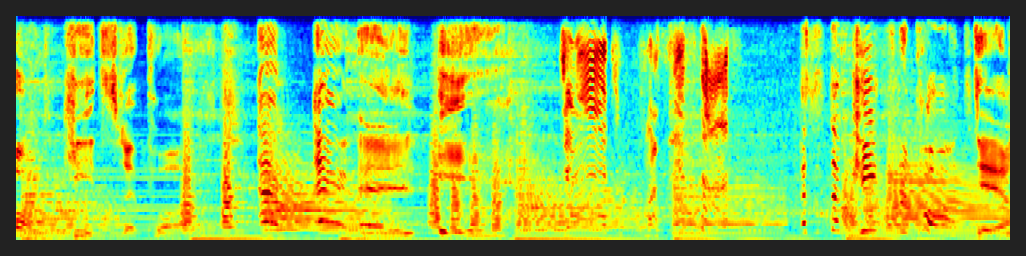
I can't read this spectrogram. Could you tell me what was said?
Kiezreport. Kiezreport. L-E. L-E. Dad, was ist das? Es ist der Kiezreport. Der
